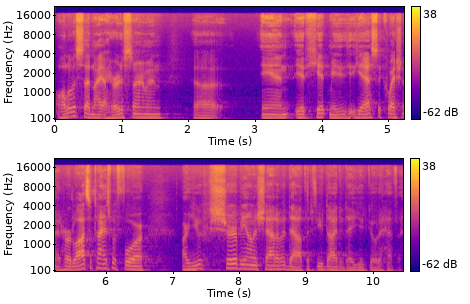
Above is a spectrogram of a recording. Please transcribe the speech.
all of a sudden I, I heard a sermon. Uh, and it hit me. He asked a question I'd heard lots of times before Are you sure beyond a shadow of a doubt that if you died today, you'd go to heaven?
